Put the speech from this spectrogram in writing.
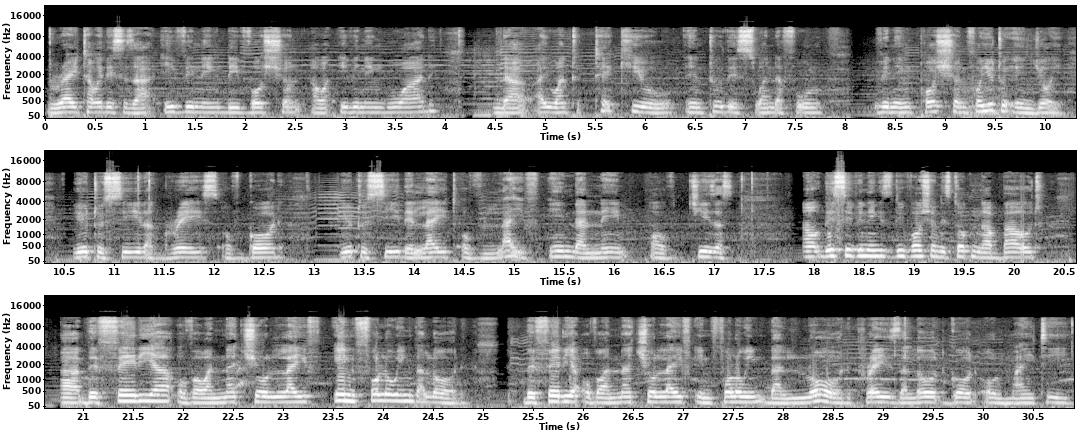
Right away, this is our evening devotion, our evening word and uh, I want to take you into this wonderful evening portion for you to enjoy, you to see the grace of God, you to see the light of life in the name of Jesus. Now, this evening's devotion is talking about uh, the failure of our natural life in following the Lord. The failure of our natural life in following the Lord. Praise the Lord God Almighty.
